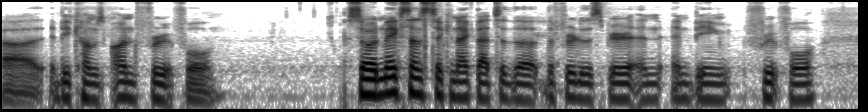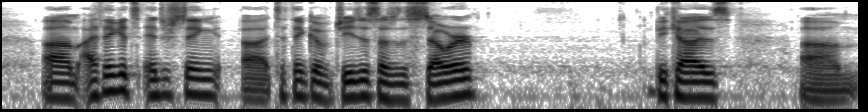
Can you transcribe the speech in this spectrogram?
uh, it becomes unfruitful. So it makes sense to connect that to the the fruit of the spirit and and being fruitful. Um, I think it's interesting uh, to think of Jesus as the sower because um,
